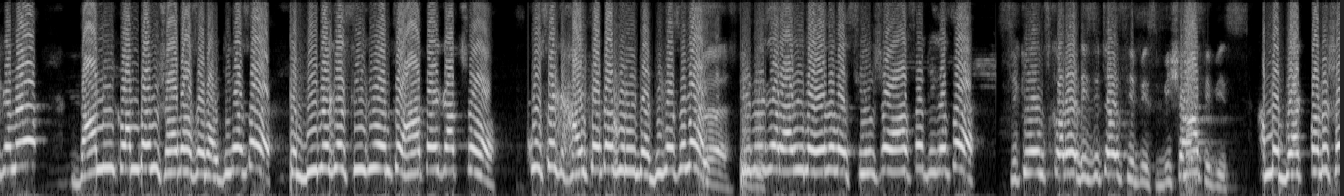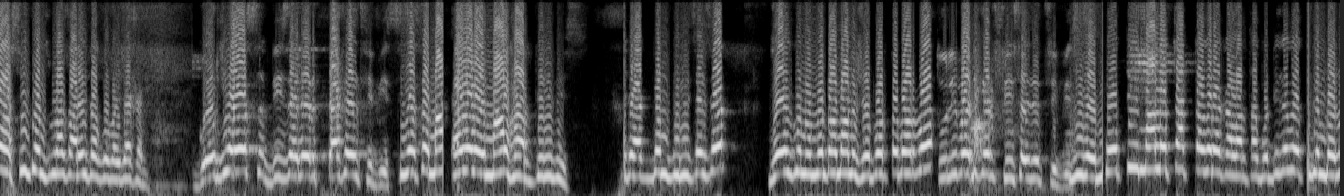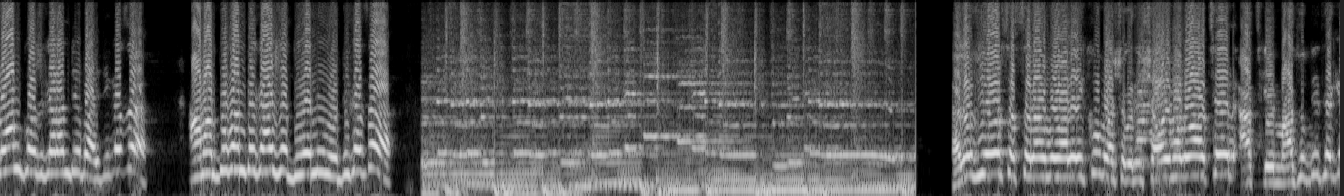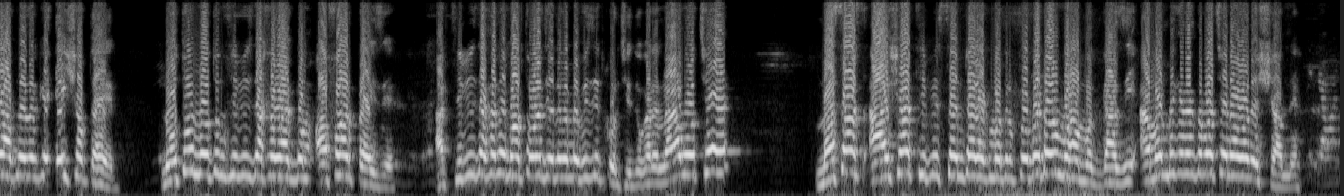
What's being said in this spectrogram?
এখানে দামি কম দামি সব আছে ভাই ঠিক আছে? বিবেকের সিকুয়েন্স হাতায় কাটছো। কুসেক হাই ক্যাটাগরিটা ঠিক আছে ভাই? হ্যাঁ, বিবেকের আরি ভাই ভাই আছে ঠিক আছে? সিকোয়েন্স করা ডিজিটাল থ্রি বিশাল থ্রি আমরা ব্যাক পার্টে সহ সিকুয়েন্স প্লাস আরি থাকব ভাই দেখেন। গর্জিয়াস ডিজাইনের প্যাটেল থ্রি ঠিক আছে মা- ভাই মাল হার থ্রি পিস এটা একদম সাইজের যে কোনো মোটা মানুষে পড়তে পারবে। তুলিবাটিকের ফ্রি সাইজের থ্রি পিস প্রতি মালে চারটা করে কালার থাকবে ঠিক আছে? রং কোষ গ্যারান্টি ভাই ঠিক আছে? আমার দোকান থেকে এসে ধুয়ে নিব ঠিক আছে? হ্যালো ভিউয়ার্স আসসালামু আলাইকুম। আশা করি সবাই ভালো আছেন। আজকে মাধবদী থেকে আপনাদেরকে এই সপ্তাহের নতুন নতুন পিস দেখাবো একদম অফার প্রাইসে আর পিস দেখাতে বর্তমানে যে দোকানটা ভিজিট করছি দোকানের নাম হচ্ছে Messrs Ayesha three piece centre একমাত্র প্রোপাইটর মোহাম্মদ গাজী। আমান ভাইকে দেখতে পাচ্ছেন আমাদের সামনে।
